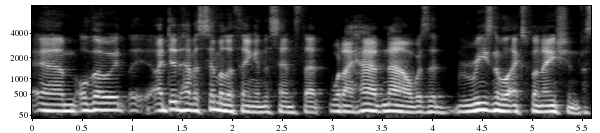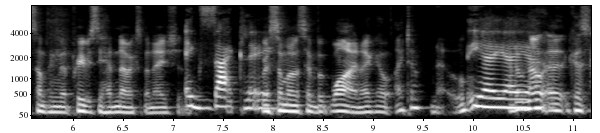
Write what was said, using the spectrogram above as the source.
Um, although it, I did have a similar thing in the sense that what I had now was a reasonable explanation for something that previously had no explanation. Exactly. Where someone would say, "But why?" and I go, "I don't know." Yeah, yeah, I don't yeah. know because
